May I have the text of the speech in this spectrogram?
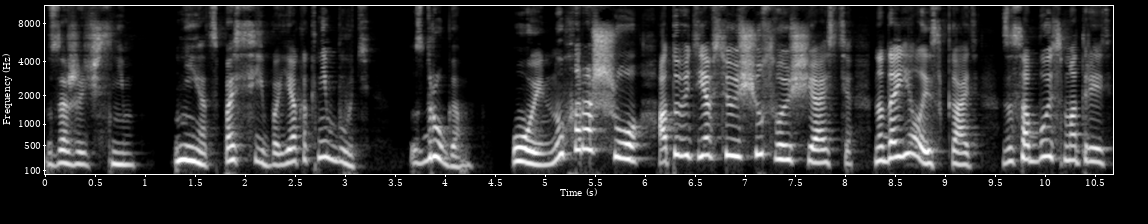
зажечь с ним. Нет, спасибо, я как-нибудь. С другом. Ой, ну хорошо, а то ведь я все ищу свое счастье. Надоело искать, за собой смотреть.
